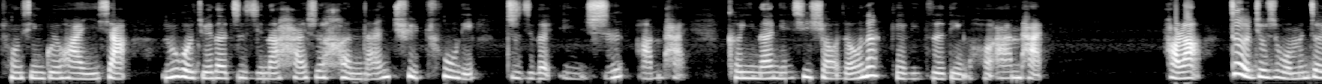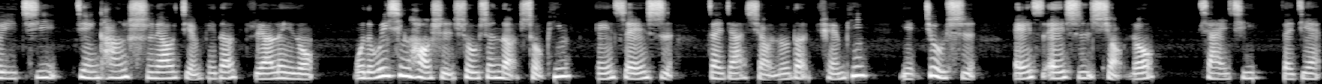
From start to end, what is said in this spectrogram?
重新规划一下。如果觉得自己呢还是很难去处理自己的饮食安排，可以呢联系小柔呢给你制定和安排。好了，这就是我们这一期健康食疗减肥的主要内容。我的微信号是瘦身的首拼 S S 再加小柔的全拼，也就是 S S 小柔。下一期再见。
